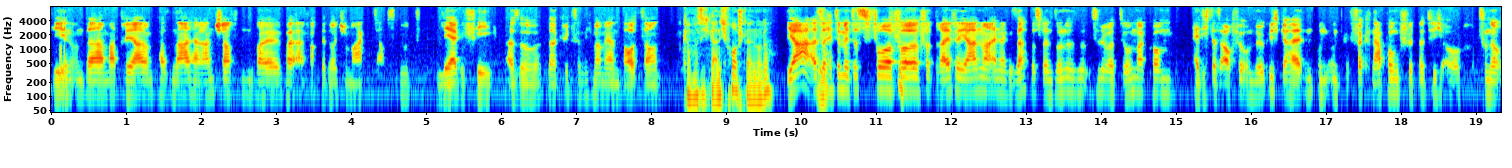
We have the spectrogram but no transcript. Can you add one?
gehen und da Material und Personal heranschaffen, weil, weil einfach der deutsche Markt ist absolut leer gefegt. Also da kriegst du nicht mal mehr einen Bauzaun. Kann man sich gar nicht vorstellen, oder? Ja, also hätte mir das vor, vor, vor drei, vier Jahren mal einer gesagt, dass wir in so eine Situation mal kommen, hätte ich das auch für unmöglich gehalten. Und, und Verknappung führt natürlich auch zu einer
